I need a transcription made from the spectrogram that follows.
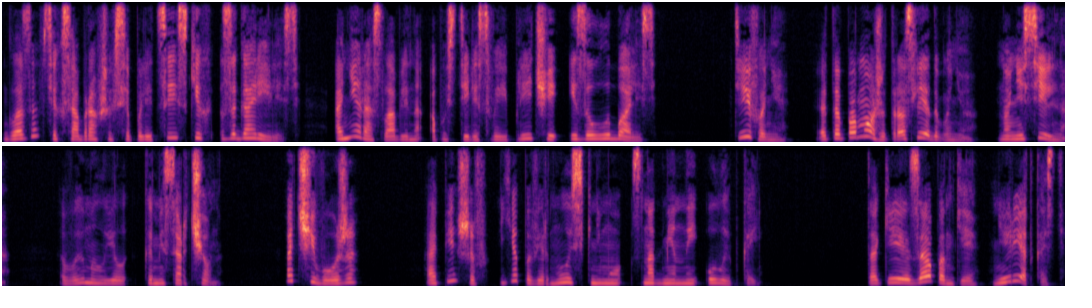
Глаза всех собравшихся полицейских загорелись. Они расслабленно опустили свои плечи и заулыбались. «Тиффани, это поможет расследованию», но не сильно», — вымолвил комиссар Чон. «Отчего же?» Опешив, я повернулась к нему с надменной улыбкой. «Такие запонки — не редкость».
